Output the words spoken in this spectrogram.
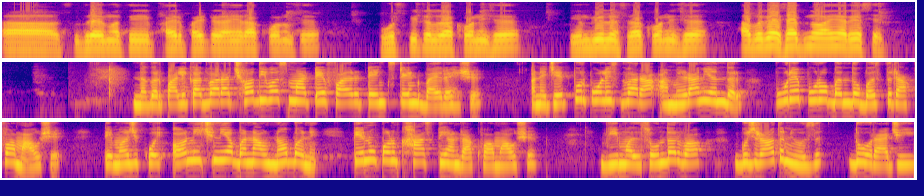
આ સુધરાઈમાંથી ફાયર ફાઇટર અહીંયા રાખવાનું છે. હોસ્પિટલ રાખવાની છે, એમ્બ્યુલન્સ રાખવાની છે, આ બધા સાધનો અહીંયા રહેશે નગરપાલિકા દ્વારા છ દિવસ માટે ફાયર ટેન્ક સ્ટેન્ડ બાય રહેશે અને જેતપુર પોલીસ દ્વારા આ મેળાની અંદર પૂરેપૂરો બંદોબસ્ત રાખવામાં આવશે. તેમજ કોઈ અનિચ્છનીય બનાવ ન બને તેનું પણ ખાસ ધ્યાન રાખવામાં આવશે. વિમલ સોંદરવા, ગુજરાત ન્યૂઝ, ધોરાજી.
